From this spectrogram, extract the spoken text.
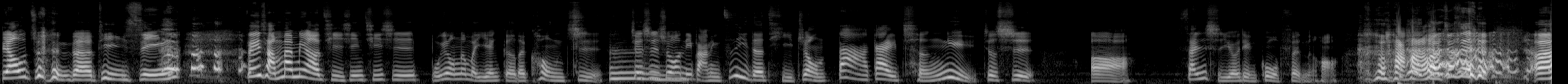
标准的体型，非常曼妙的体型，其实不用那么严格的控制，就是说你把你自己的体重大概乘以就是呃。三十有点过分了哈，就是呃，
